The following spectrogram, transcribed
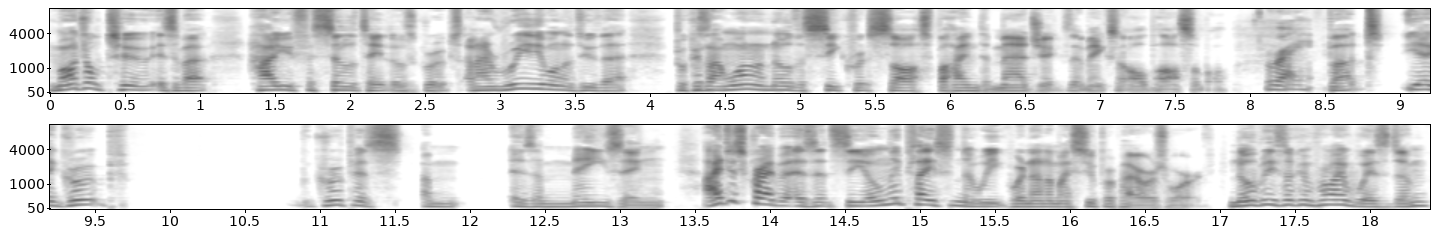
Module two is about how you facilitate those groups. And I really want to do that because I want to know the secret sauce behind the magic that makes it all possible. Right. But yeah, group group is um, is amazing. I describe it as it's the only place in the week where none of my superpowers work. Nobody's looking for my wisdom.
